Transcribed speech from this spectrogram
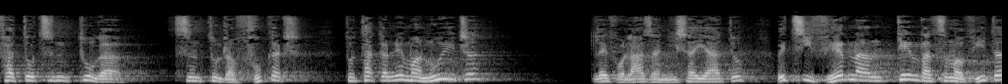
fa toa tsy ny tonga sy nitondra vokatra, toa tahaka ny hoe manohitra ilay voalazan'i Isaia teo, hoe tsy hiverina ny teny raha tsy mahavita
